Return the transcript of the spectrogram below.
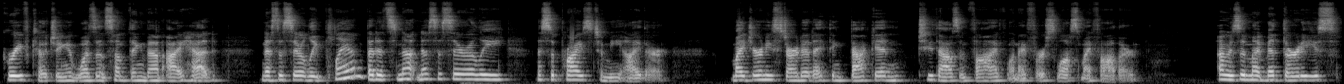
grief coaching, it wasn't something that I had necessarily planned, but it's not necessarily a surprise to me either. My journey started, I think, back in 2005 when I first lost my father. I was in my mid 30s.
